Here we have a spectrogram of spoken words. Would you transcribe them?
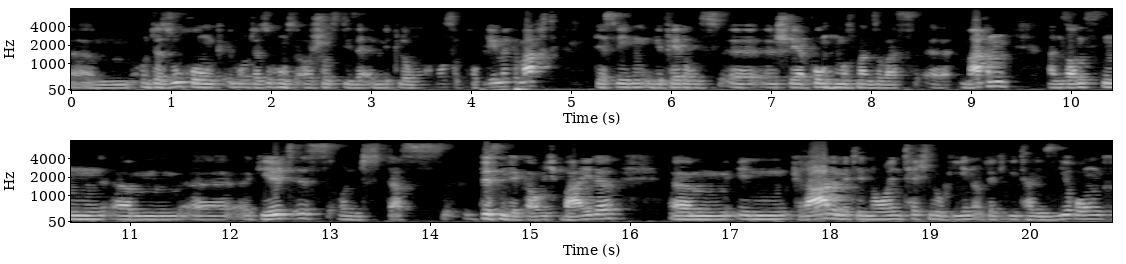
ähm, Untersuchung im Untersuchungsausschuss dieser Ermittlungen große Probleme gemacht. Deswegen in Gefährdungsschwerpunkten muss man sowas äh, machen. Ansonsten ähm, äh, gilt es, und das wissen wir, glaube ich, beide, ähm, in, gerade mit den neuen Technologien und der Digitalisierung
